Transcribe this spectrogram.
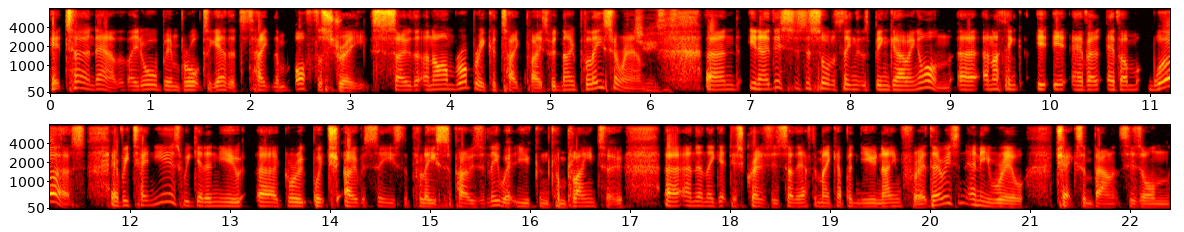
it turned out that they'd all been brought together to take them off the streets so that an armed robbery could take place with no police around. Jesus. And you know, this is the sort of thing that's been going on. Uh, and I think it, it ever ever worse. Every ten years we get a new uh, group which oversees the police supposedly, where you can complain to, uh, and then they get discredited, so they have to make up a new name for it. There isn't any real checks and balances on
